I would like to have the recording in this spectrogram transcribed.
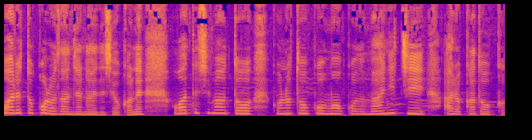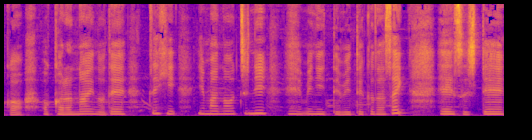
終わるところなんじゃないでしょうかね。終わってしまうと、この投稿もこの毎日あるかどうかがわからないので、ぜひ今のうちに、えー、見に行ってみてください。えー、そして、え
